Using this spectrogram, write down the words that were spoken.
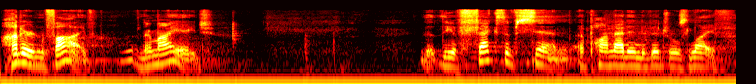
105. And they're my age. The, the effects of sin upon that individual's life.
